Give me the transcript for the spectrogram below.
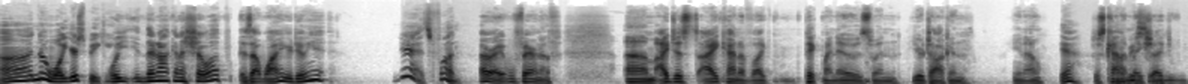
uh no, while you're speaking. well, they're not going to show up. Is that why you're doing it? yeah, it's fun. All right. Well, fair enough. Um, I just, I kind of like pick my nose when you're talking, you know? Yeah, Just kind of make sure I obviously.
